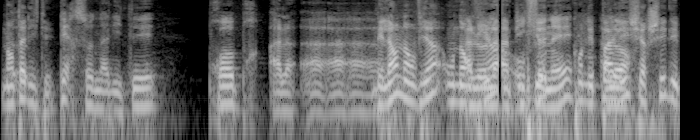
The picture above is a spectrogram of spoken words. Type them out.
Mentalité. personnalité propre à la. à- à- à- Mais là, on en vient, on en vient au fait qu'on n'est pas Alors- allé chercher les,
